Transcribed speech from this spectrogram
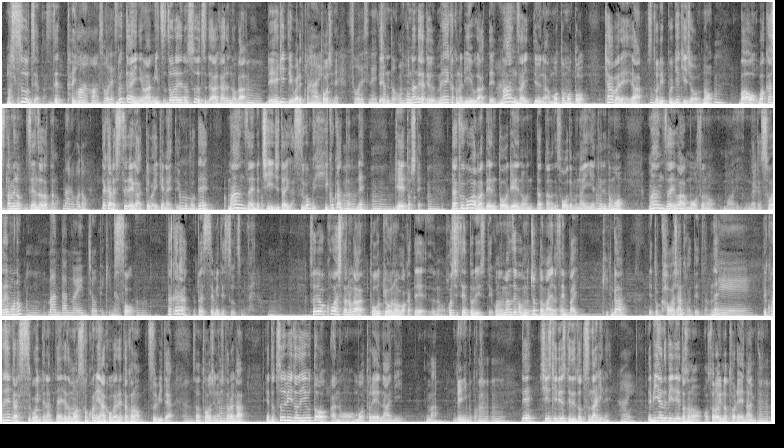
まあ、スーツやったんです。絶対に、はいはいそうです。舞台には三つ揃えのスーツで上がるのが礼儀って言われてたの、はい。当時ね。そうですね。でちょっと、うん。これなんでかっていう明確な理由があって、漫才っていうのはもともとキャバレーやストリップ劇場の場を沸かすための前座だったの。なるほどだから失礼があってはいけないということで、漫才の地位自体がすごく低かったのね、芸として、落語はまあ伝統芸能だったのでそうでもないんやけれども、漫才はもうその、まあ、なんて添え物、うん。漫談の延長的な。そう、ん。だからやっぱりせめてスーツみたいな、それを壊したのが東京の若手あの星セントルイスっていうこの漫才ブームのちょっと前の先輩が、えっと、革ジャンとか出てたのね、えでこの辺からすごいってなったんやけどもそこに憧れたこの2ビートや、その当時の人らが、えっと、2ビートで言うとあのもうトレーナーに、まあ、デニムとか、で新スケデュースで言うとつなぎね。ーはい。で B&B で言うとそのお揃いのトレーナーみたいな、っ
